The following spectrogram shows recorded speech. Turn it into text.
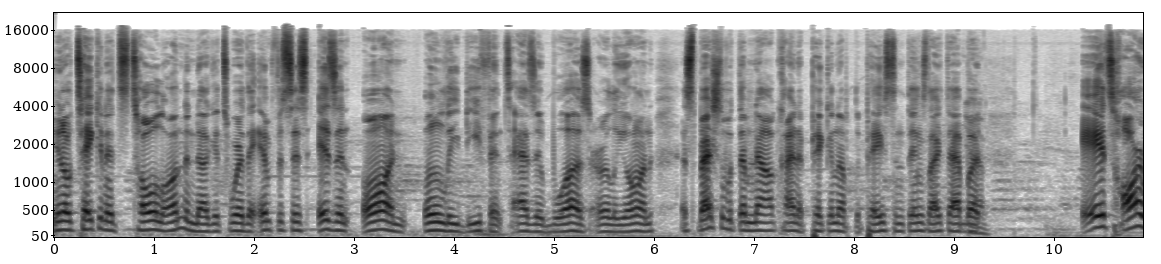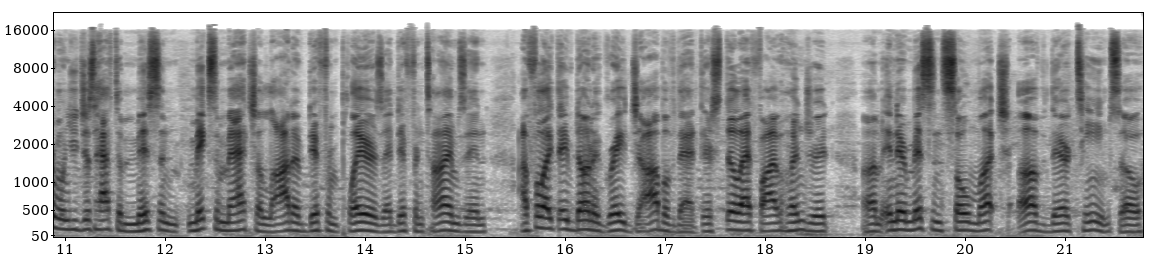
you know, taking its toll on the Nuggets where the emphasis isn't on only defense as it was early on, especially with them now kind of picking up the pace and things like that. But it's hard when you just have to miss and mix and match a lot of different players at different times and i feel like they've done a great job of that. They're still at 500 um, and they're missing so much of their team. So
